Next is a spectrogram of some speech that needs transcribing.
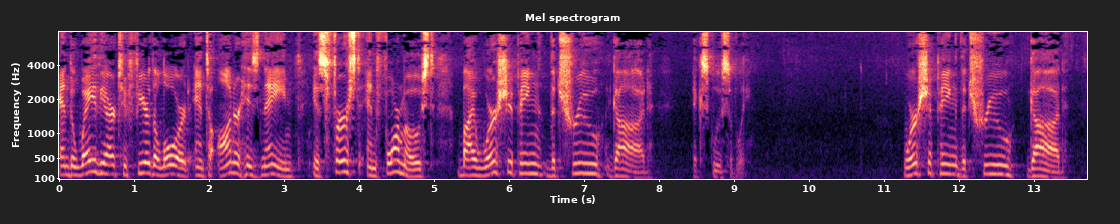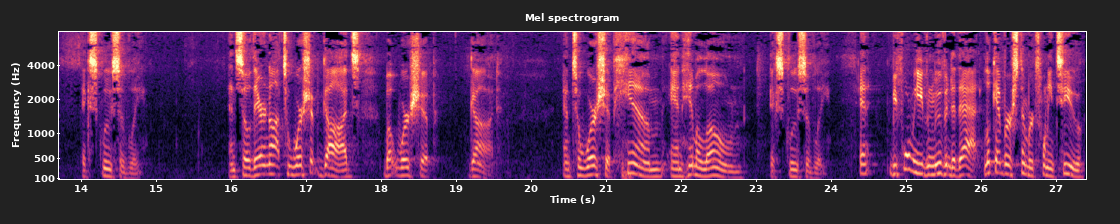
And the way they are to fear the Lord and to honor his name is first and foremost by worshiping the true God exclusively worshiping the true God exclusively. And so they're not to worship gods, but worship God. And to worship Him and Him alone exclusively. And before we even move into that, look at verse number 22,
